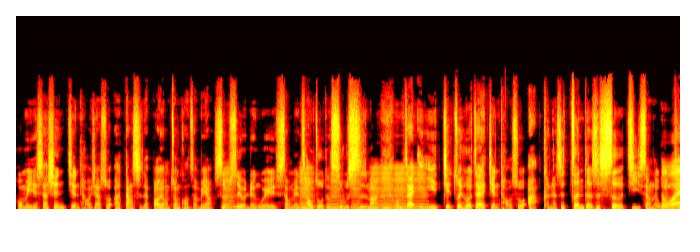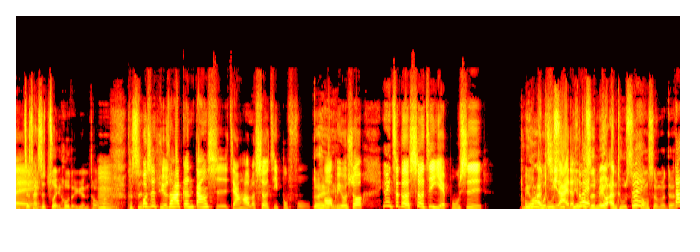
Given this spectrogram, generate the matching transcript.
我们也是要先检讨一下说啊，当时的保养状况怎么样，是不是有人为上面操作的疏失嘛？我们再一一最后再检讨说啊，可能是真的是设计上的问题，这才是最后的源头嘛。可是，或是比如说他跟当时讲好的设计不符，对哦，比如说因为这个设计也不是。突如其来的，也不是没有按图施工什么的。当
